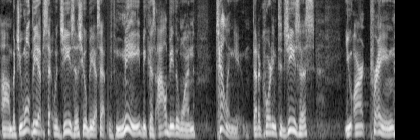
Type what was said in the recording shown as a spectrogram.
um, but you won't be upset with Jesus. You'll be upset with me because I'll be the one telling you that according to Jesus, you aren't praying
